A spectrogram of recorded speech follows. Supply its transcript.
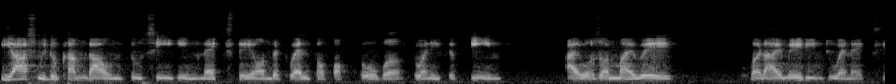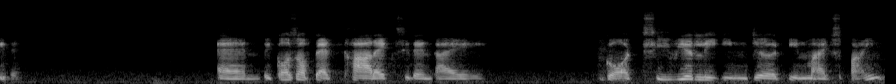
he asked me to come down to see him next day on the 12th of October 2015. I was on my way, but I made into an accident. And because of that car accident, I got severely injured in my spine.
